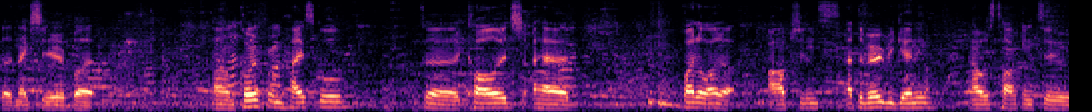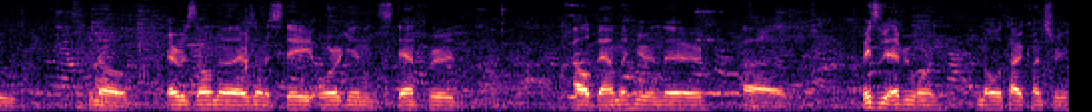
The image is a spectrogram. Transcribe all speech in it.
the next year. But um, coming from high school to college, I had quite a lot of options. At the very beginning, I was talking to, you know, Arizona, Arizona State, Oregon, Stanford, Alabama here and there, uh, basically everyone in the whole entire country.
